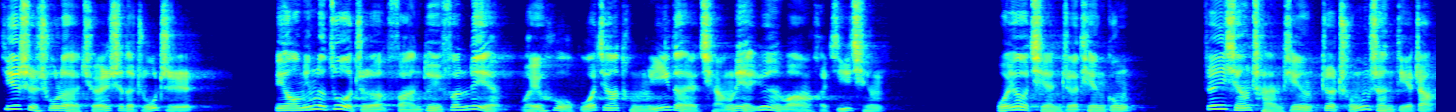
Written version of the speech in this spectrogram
揭示出了全诗的主旨，表明了作者反对分裂、维护国家统一的强烈愿望和激情。我要谴责天宫，真想铲平这重山叠嶂。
